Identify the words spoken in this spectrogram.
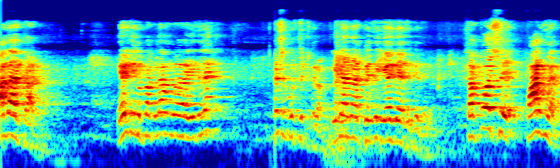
ஆதார் கார்டு எழுதிங்க பார்க்கலாம் உங்கள் இதில். கொடுத்துட்டுருக்குறோம் என்னென்ன இருக்குது ஏது இருக்குது சப்போஸ் ஃபார்மர்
